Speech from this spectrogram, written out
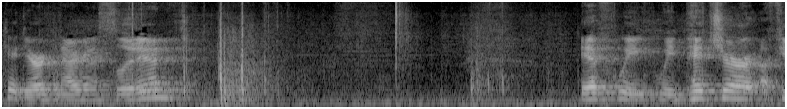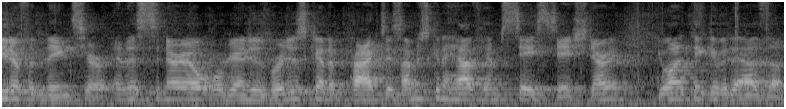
Okay, Derek and I are going to salute in. If we, we picture a few different things here, in this scenario, what we're going to do is we're just going to practice. I'm just going to have him stay stationary. You want to think of it as a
